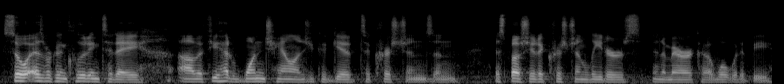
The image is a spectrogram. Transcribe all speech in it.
So, as we're concluding today, um, if you had one challenge you could give to Christians and especially to Christian leaders in America, what would it be?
